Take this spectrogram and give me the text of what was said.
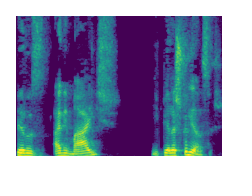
pelos animais e pelas crianças.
